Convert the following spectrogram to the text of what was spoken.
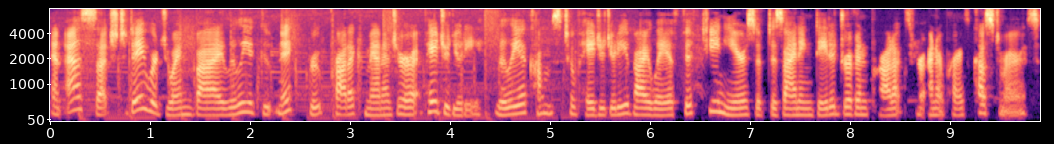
And as such, today we're joined by Lilia Gutnik, Group Product Manager at PagerDuty. Lilia comes to PagerDuty by way of 15 years of designing data driven products for enterprise customers.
